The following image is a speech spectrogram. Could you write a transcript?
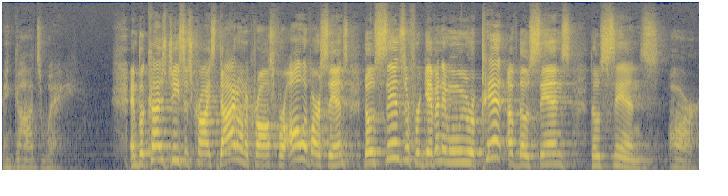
and God's way. And because Jesus Christ died on a cross for all of our sins, those sins are forgiven. And when we repent of those sins, those sins are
